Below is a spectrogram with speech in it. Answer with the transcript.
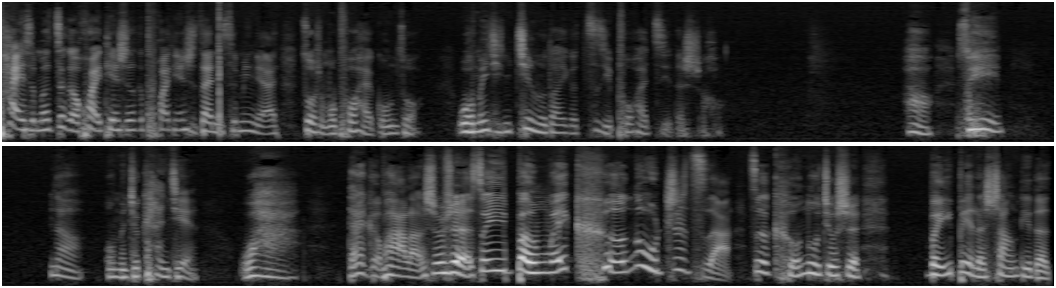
派什么这个坏天使，这个坏天使在你生命里来做什么破坏工作？我们已经进入到一个自己破坏自己的时候。好，所以那我们就看见，哇，太可怕了，是不是？所以本为可怒之子啊，这个可怒就是违背了上帝的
